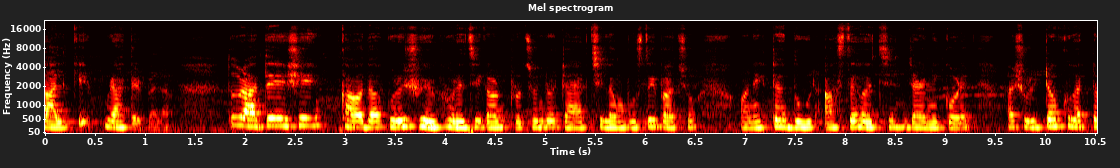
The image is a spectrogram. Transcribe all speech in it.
কালকে রাতের বেলা। তো রাতে এসেই খাওয়া দাওয়া করে শুয়ে পড়েছি, কারণ প্রচণ্ড টায়ার্ড ছিলাম, বুঝতেই পারছ, অনেকটা দূর আসতে হয়েছে জার্নি করে। আর শরীরটাও খুব একটা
